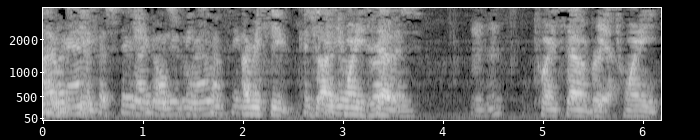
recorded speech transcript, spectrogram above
I the received- manifestation also mean something I that received uh, 27, Mhm. 27 verse Yeah. 20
